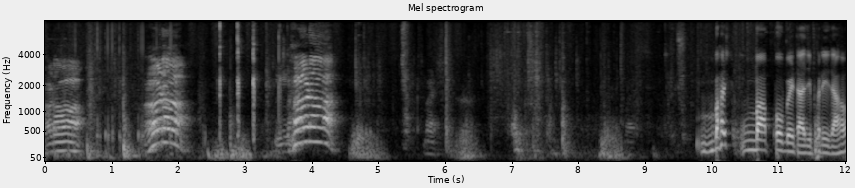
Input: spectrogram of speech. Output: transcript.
હળો. હળો. હળો. બસ બાપો બેટાજી ફરી જાઓ.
